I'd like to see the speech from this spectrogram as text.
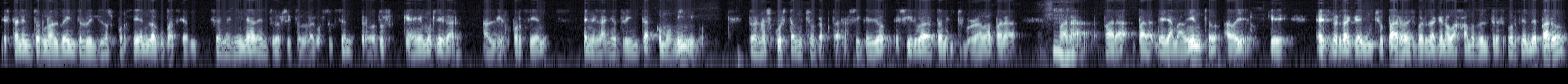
están en torno al 20 o el 22% la ocupación femenina dentro del sector de la construcción, pero nosotros queremos llegar al 10% en el año 30 como mínimo pero nos cuesta mucho captar. Así que yo que sirva también tu programa para, para, para, para de llamamiento a, oye, que es verdad que hay mucho paro, es verdad que no bajamos del 3% de paro,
